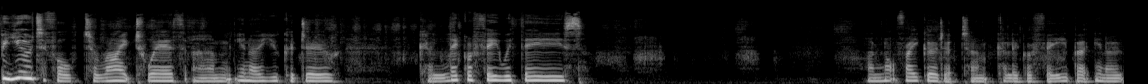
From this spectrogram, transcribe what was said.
beautiful to write with. Um, you know, you could do calligraphy with these. I'm not very good at um, calligraphy, but, you know,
